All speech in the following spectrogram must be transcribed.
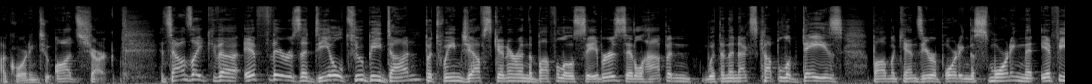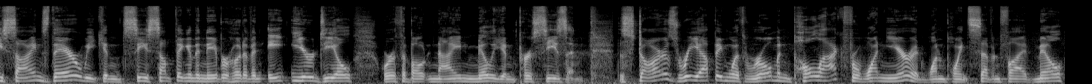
according to OddsShark. It sounds like the if there's a deal to be done between Jeff Skinner and the Buffalo Sabres, it'll happen within the next couple of days. Bob McKenzie reporting this morning that if he signs there, we can see something in the neighborhood of an eight-year deal worth about nine million per season. The Stars re-upping with Roman Polak for one year at 1.75 mil.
